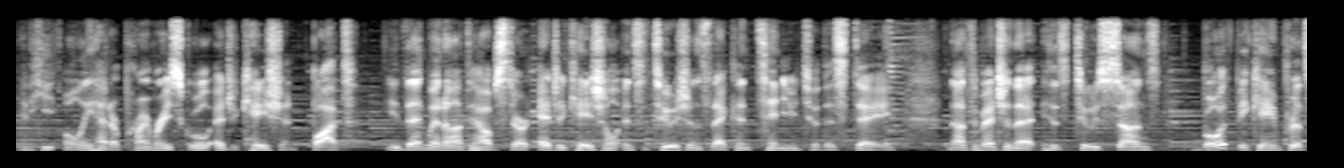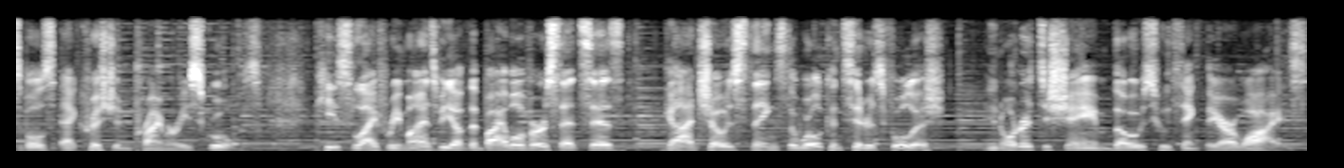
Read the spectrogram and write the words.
and he only had a primary school education. But he then went on to help start educational institutions that continue to this day. Not to mention that his two sons both became principals at Christian primary schools. Keith's life reminds me of the Bible verse that says, God chose things the world considers foolish in order to shame those who think they are wise.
